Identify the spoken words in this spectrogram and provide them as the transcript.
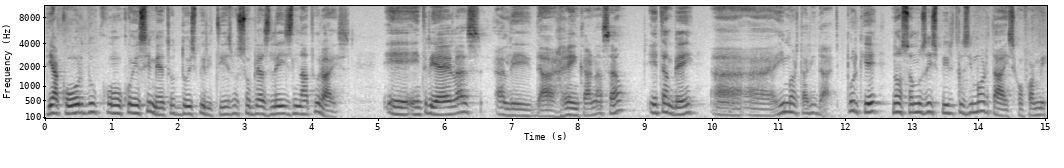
de acordo com o conhecimento do espiritismo sobre as leis naturais e, entre elas a lei da reencarnação e também a, a imortalidade. Porque nós somos espíritos imortais, conforme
